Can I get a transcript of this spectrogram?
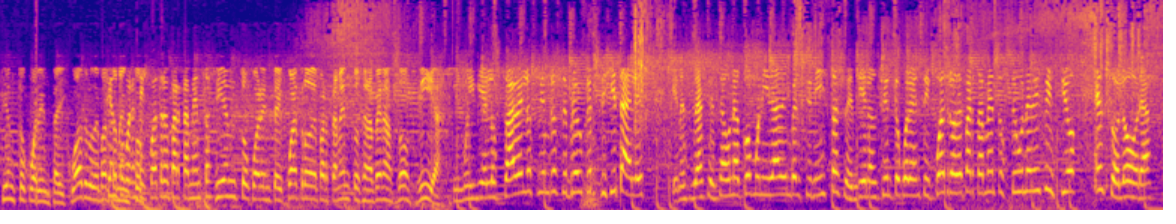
144 departamentos. 144 departamentos. 144 departamentos en apenas dos días. Y muy bien lo saben los miembros de Brokers Digitales, quienes gracias a una comunidad de inversionistas vendieron 144 departamentos de un edificio en solo horas.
